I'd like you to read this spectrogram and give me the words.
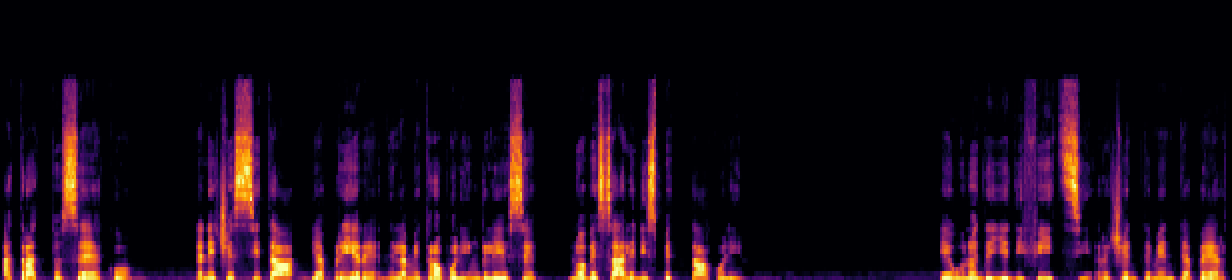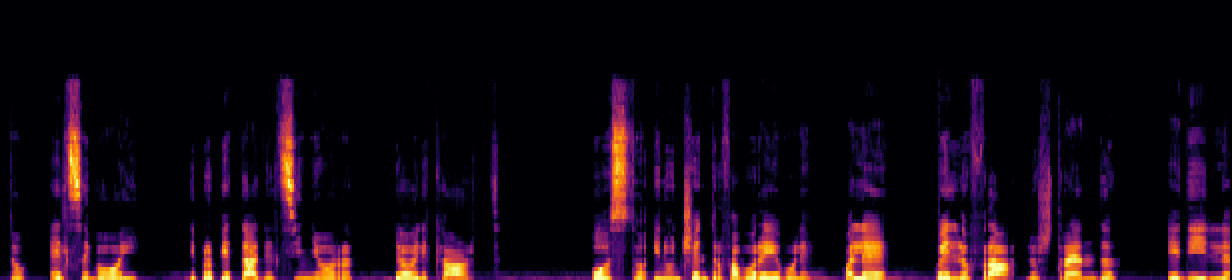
ha tratto seco la necessità di aprire nella metropoli inglese nuove sale di spettacoli. E uno degli edifici recentemente aperto è il Savoy, di proprietà del signor Doyle Cart, posto in un centro favorevole, qual è quello fra lo Strand ed il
